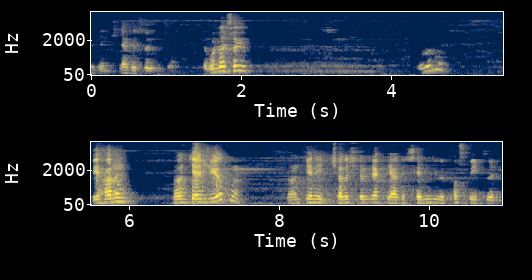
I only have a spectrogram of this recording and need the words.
Ne demiş, nerede soyunacağım? E burada soyun. Olur mu? Bir hanım röntgenci yok mu? Röntgeni çalıştıracak yani senin gibi pos bıyıklı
